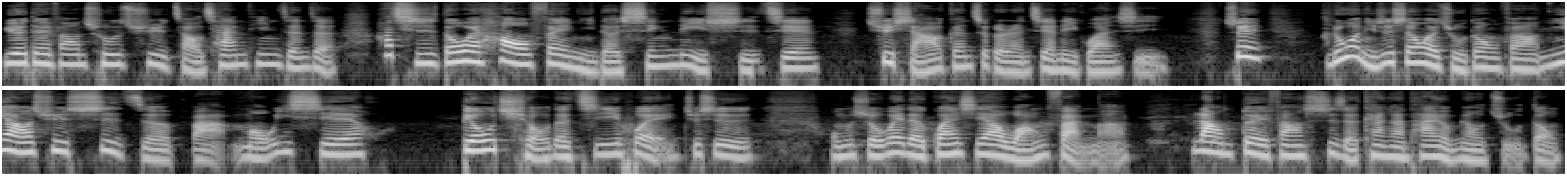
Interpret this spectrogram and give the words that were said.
约对方出去、找餐厅等等，他其实都会耗费你的心力、时间，去想要跟这个人建立关系。所以，如果你是身为主动方，你也要去试着把某一些丢球的机会，就是我们所谓的关系要往返嘛，让对方试着看看他有没有主动。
